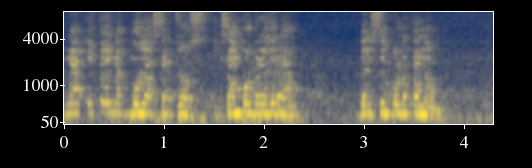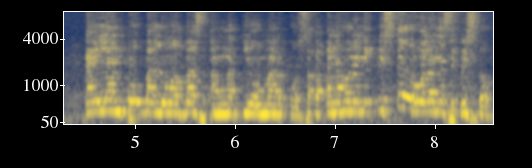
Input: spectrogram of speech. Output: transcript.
na ito ay nagmula sa Diyos. Example, brother ha? Very simple na tanong. Kailan po ba lumabas ang Matthew, Marcos? Sa kapanahonan ni Kristo o wala na si Kristo?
